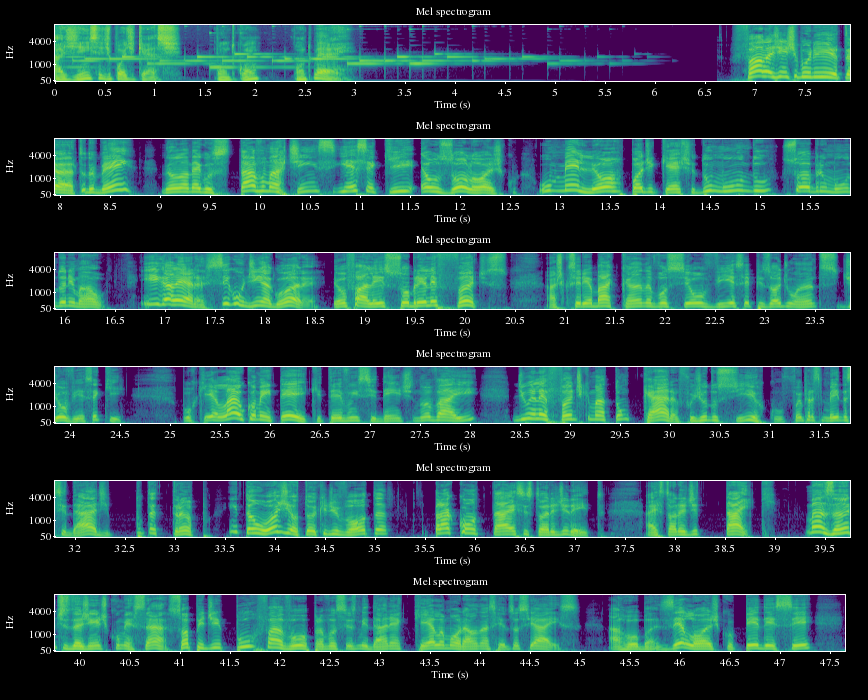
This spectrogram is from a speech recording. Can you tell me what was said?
agenciadepodcast.com.br. Fala, gente bonita, tudo bem? Meu nome é Gustavo Martins e esse aqui é o Zoológico, o melhor podcast do mundo sobre o mundo animal. E galera, segundinho agora, eu falei sobre elefantes. Acho que seria bacana você ouvir esse episódio antes de ouvir esse aqui. Porque lá eu comentei que teve um incidente no Havaí de um elefante que matou um cara, fugiu do circo, foi para meio da cidade, puta trampo. Então hoje eu tô aqui de volta para contar essa história direito. A história de Taik. Mas antes da gente começar, só pedir por favor para vocês me darem aquela moral nas redes sociais. Arroba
